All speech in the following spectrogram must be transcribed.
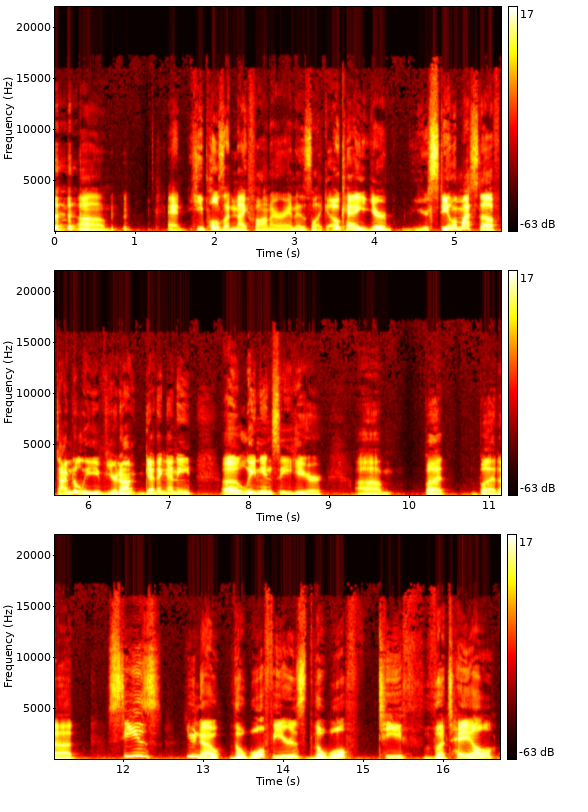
Um, and he pulls a knife on her and is like, "Okay, you're you're stealing my stuff. Time to leave. You're not getting any uh, leniency here." Um, but but uh, sees you know the wolf ears, the wolf teeth, the tail,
